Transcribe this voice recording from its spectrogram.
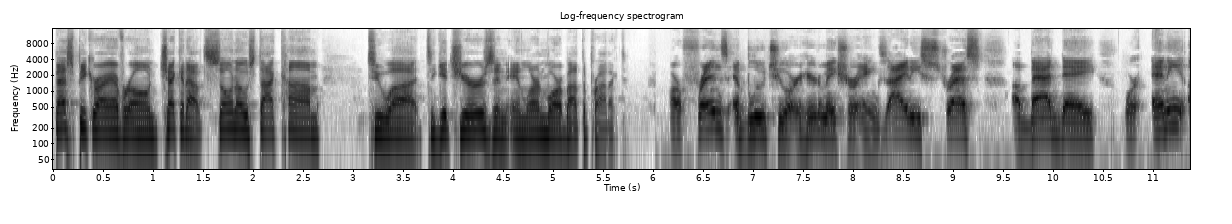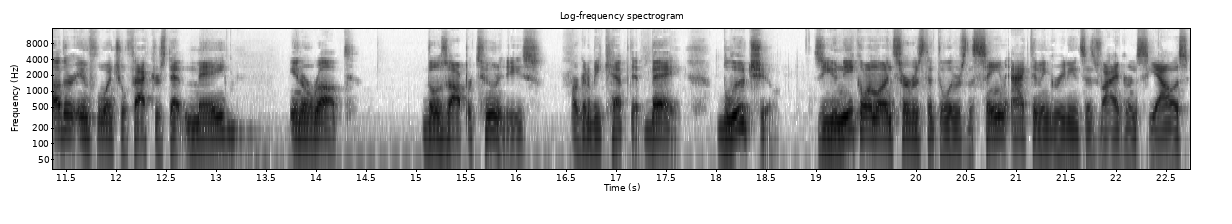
Best speaker I ever owned. Check it out. Sonos.com to uh, to get yours and, and learn more about the product. Our friends at Blue Chew are here to make sure anxiety, stress, a bad day, or any other influential factors that may interrupt those opportunities are going to be kept at bay. Blue Chew is a unique online service that delivers the same active ingredients as Viagra and Cialis,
